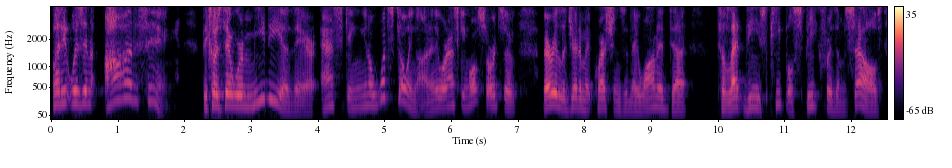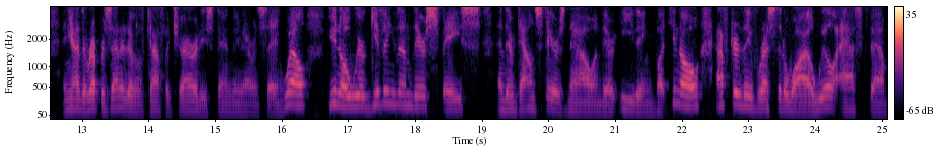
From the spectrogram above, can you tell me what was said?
But it was an odd thing because there were media there asking, you know, what's going on? And they were asking all sorts of very legitimate questions and they wanted to, to let these people speak for themselves. And you had the representative of Catholic Charities standing there and saying, well, you know, we're giving them their space and they're downstairs now and they're eating. But, you know, after they've rested a while, we'll ask them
